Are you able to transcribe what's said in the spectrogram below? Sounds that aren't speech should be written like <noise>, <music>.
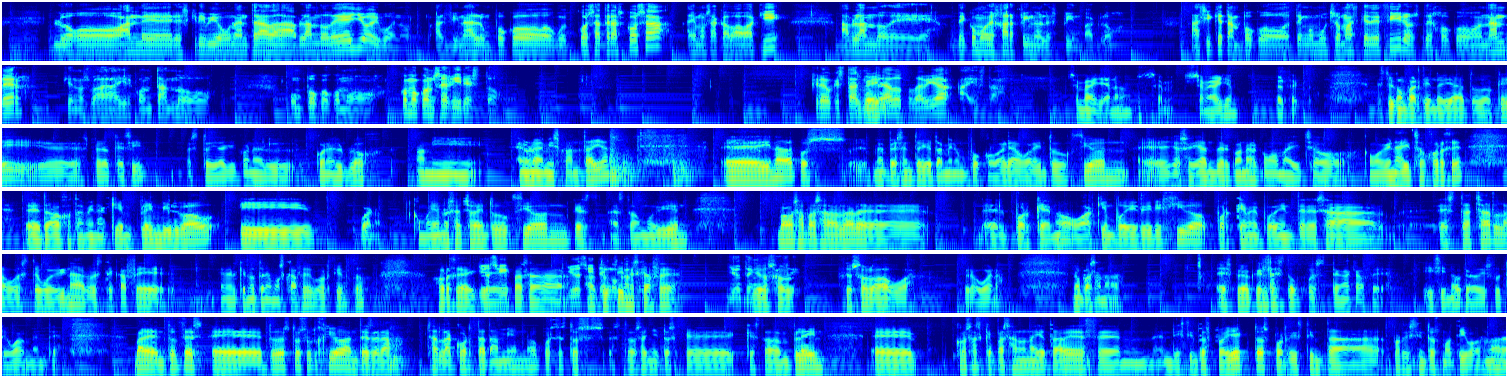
Luego Ander escribió una entrada hablando de ello y bueno, al final un poco cosa tras cosa hemos acabado aquí hablando de, cómo dejar fino el sprint backlog. Así que tampoco tengo mucho más que decir, os dejo con Ander, que nos va a ir contando un poco cómo, cómo conseguir esto. Creo que estás okay. todavía. Ahí está. Se me oye, ¿no? ¿Se me, oye? Perfecto. Estoy compartiendo ya todo ok. Eh, espero que sí. Estoy aquí con el, con el blog a mi, en una de mis pantallas. Eh, y nada, pues me presento yo también un poco, ¿vale? Hago la introducción. Eh, yo soy Ander Conner, como me ha dicho, como bien ha dicho Jorge. trabajo también aquí en Plain Bilbao. Y bueno, como ya nos ha hecho la introducción, que ha estado muy bien, vamos a pasar a hablar eh, el por qué, ¿no? O a quién puede ir dirigido, por qué me puede interesar esta charla o este webinar o este café en el que no tenemos café, por cierto. Jorge, hay que pasar a... Yo ah, ¿Tú tienes café? Yo tengo Solo, yo solo agua, pero bueno, no pasa nada. Espero que el resto pues tenga café y si no, que lo disfrute igualmente. Vale, entonces, eh, todo esto surgió antes de la charla corta también, ¿no? Pues estos, estos añitos que, he estado en Plane, eh, cosas que pasan una y otra vez en, distintos proyectos por, distinta, por distintos motivos, ¿no?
